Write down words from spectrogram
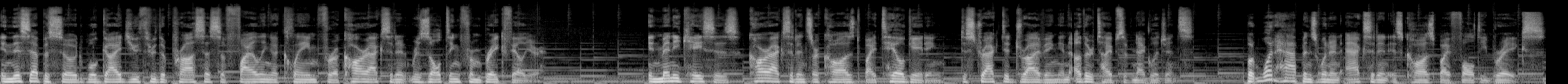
In this episode, we'll guide you through the process of filing a claim for a car accident resulting from brake failure. In many cases, car accidents are caused by tailgating, distracted driving, and other types of negligence. But what happens when an accident is caused by faulty brakes?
